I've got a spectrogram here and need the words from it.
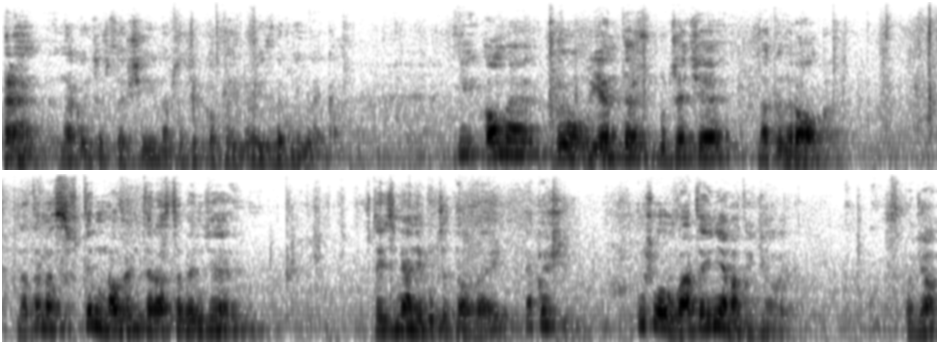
na końcówce wsi naprzeciwko tej byłej zlewni mleka. I one było ujęte w budżecie na ten rok, Natomiast w tym nowym, teraz co będzie, w tej zmianie budżetowej, jakoś uszło uwadze i nie ma tych działek z podziału.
